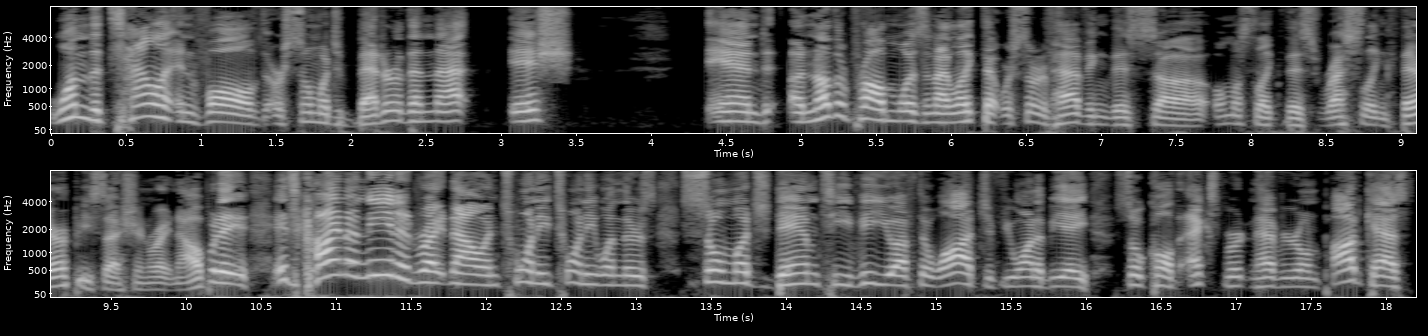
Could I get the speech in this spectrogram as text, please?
One, the talent involved are so much better than that ish and another problem was, and I like that we're sort of having this, uh, almost like this wrestling therapy session right now, but it, it's kind of needed right now in 2020 when there's so much damn TV you have to watch if you want to be a so-called expert and have your own podcast.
